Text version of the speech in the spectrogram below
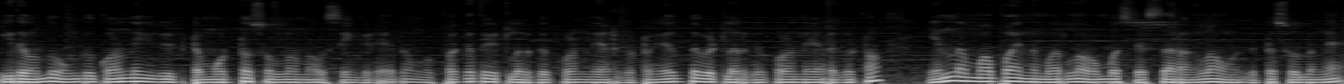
இதை வந்து உங்கள் குழந்தைங்கக்கிட்ட மட்டும் சொல்லணும்னு அவசியம் கிடையாது. உங்கள் பக்கத்து வீட்டில் இருக்க குழந்தையாக இருக்கட்டும் எதிர்த்த வீட்டில் இருக்க குழந்தையாக இருக்கட்டும் எந்த அம்மாப்பா இந்த மாதிரிலாம் ரொம்ப ஸ்ட்ரெஸ் ஆகிறாங்களோ அவங்கக்கிட்ட சொல்லுங்கள்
